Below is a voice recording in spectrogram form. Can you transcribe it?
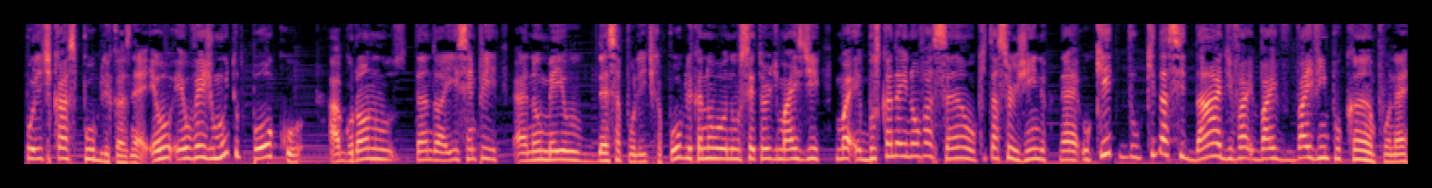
políticas públicas, né? Eu, eu vejo muito muito pouco agrônomos estando aí sempre é, no meio dessa política pública, no, no setor de mais de uma, buscando a inovação, o que está surgindo, né? O que, o que da cidade vai, vai, vai vir para o campo, né?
